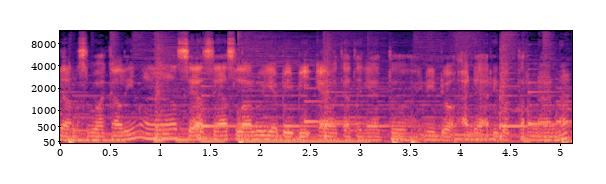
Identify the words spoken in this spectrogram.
dalam sebuah kalimat sehat-sehat selalu ya BBL katanya tuh. Ini doa dari dokter Nana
